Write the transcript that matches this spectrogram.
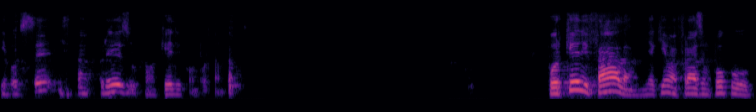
e você está preso com aquele comportamento. Porque ele fala, e aqui é uma frase um pouco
